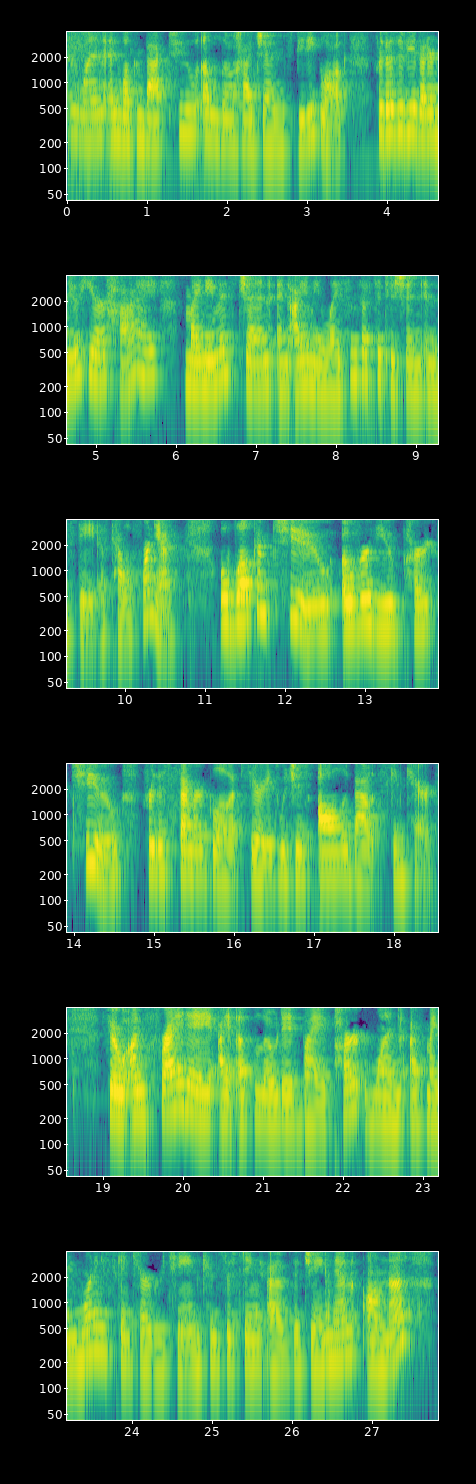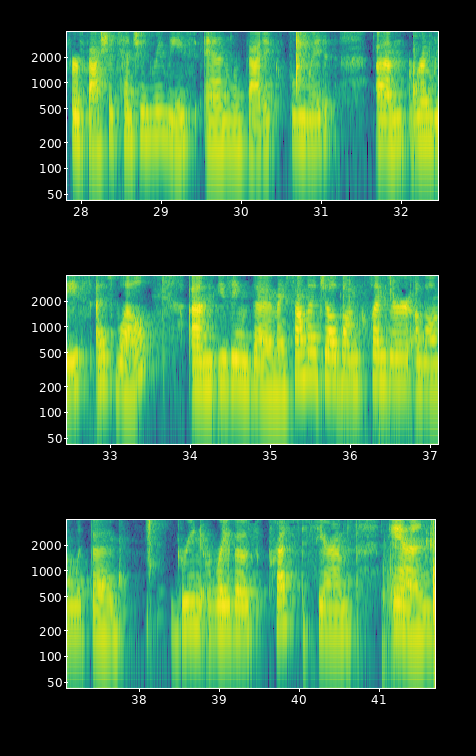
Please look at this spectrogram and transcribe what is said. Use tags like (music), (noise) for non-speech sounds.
everyone, and welcome back to Aloha Jenn's Beauty Blog. For those of you that are new here, hi, my name is Jenn, and I am a licensed esthetician in the state of California. Well, welcome to Overview Part 2 for the Summer Glow Up series, which is all about skincare. So on Friday, I uploaded my part one of my morning skincare routine consisting of the Jane Mann Anma for fascia tension release and lymphatic fluid um, release as well. Um, using the Maysama Gel Balm Cleanser along with the Green Rooibos Pressed Serum and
